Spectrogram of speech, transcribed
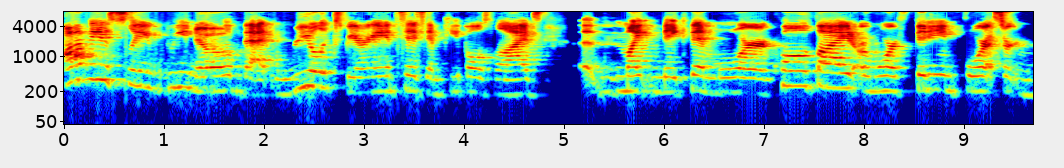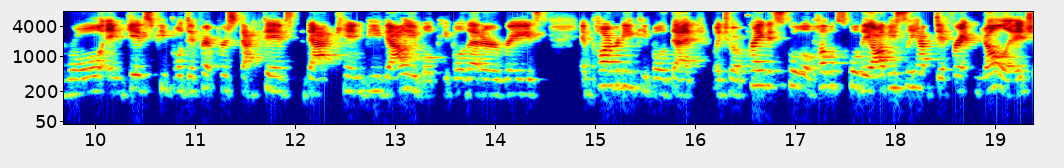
obviously we know that real experiences in people's lives might make them more qualified or more fitting for a certain role and gives people different perspectives that can be valuable. People that are raised in poverty, people that went to a private school, a public school, they obviously have different knowledge,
